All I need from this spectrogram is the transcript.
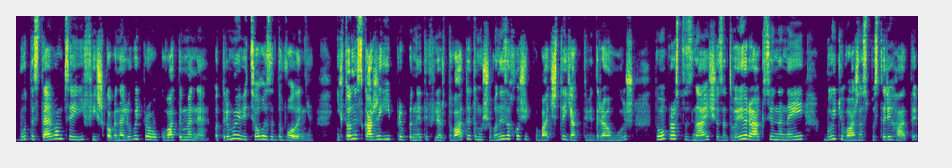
бути стервом це її фішка, вона любить провокувати мене, отримує від цього задоволення. Ніхто не скаже їй припинити фліртувати, тому що вони захочуть побачити, як ти відреагуєш, тому просто знай, що за твоєю реакцією на неї будуть уважно спостерігати.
